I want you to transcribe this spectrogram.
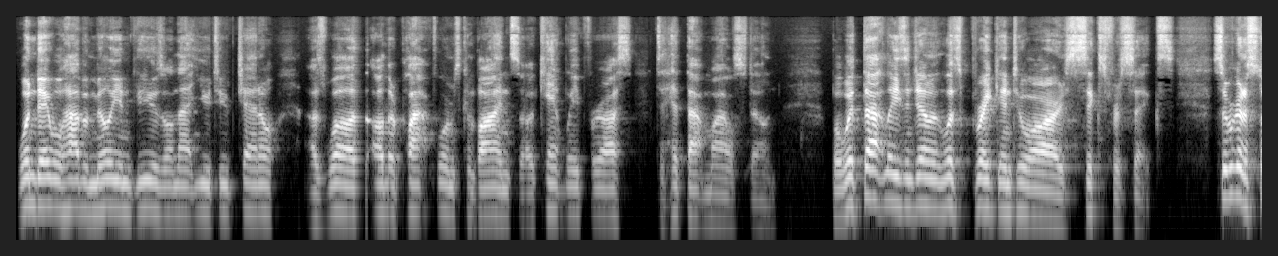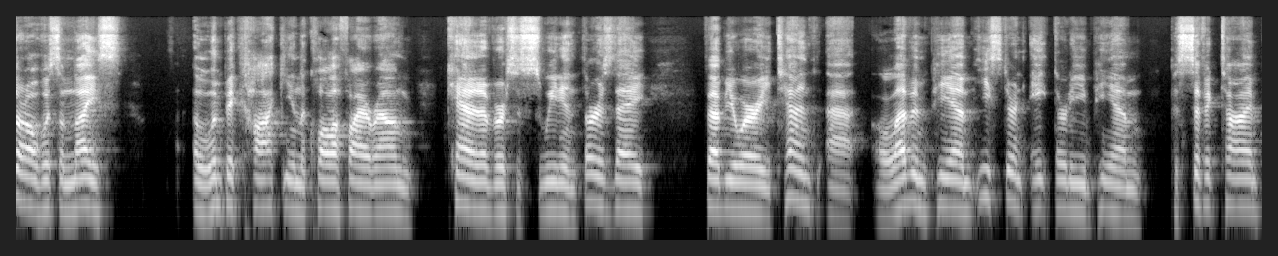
One day we'll have a million views on that YouTube channel as well as other platforms combined. So I can't wait for us to hit that milestone. But with that, ladies and gentlemen, let's break into our six for six. So we're going to start off with some nice Olympic hockey in the qualifier round Canada versus Sweden Thursday. February 10th at 11 p.m. Eastern, 8:30 p.m. Pacific time.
